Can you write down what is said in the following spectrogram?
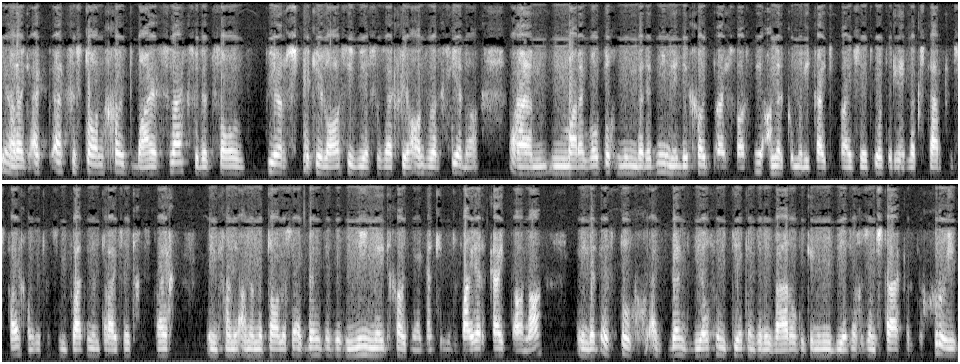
Ja, ek ek, ek verstaan goud baie sleg, so dit sal puur spekulasie wees as ek vir jou antwoord gee daar. Ehm um, maar ek wil tog noem dat dit nie net die goudprys was nie, ander kommoditeitspryse het ook redelik sterk gestyg. Ons het gesien platinum-pryse het gestyg en van die ander metale. So ek dink dit is nie net goud nie. Ek dink jy moet weier kyk daarna en dit is tog ek dink deel van die tekens in die wêreld ekonomie besig is om sterker te groei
